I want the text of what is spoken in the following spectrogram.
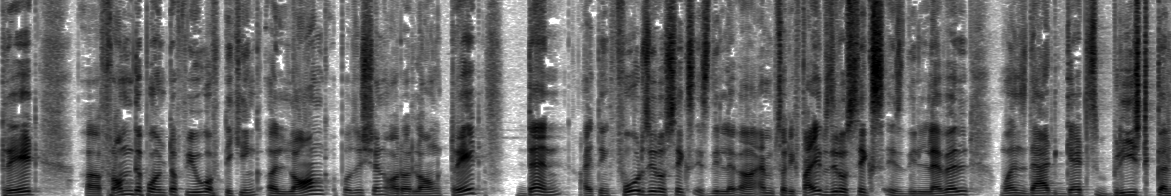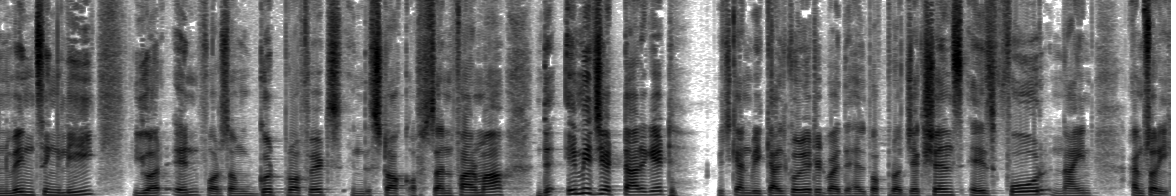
trade uh, from the point of view of taking a long position or a long trade, then I think 406 is the uh, I'm sorry 506 is the level. Once that gets breached convincingly, you are in for some good profits in the stock of Sun Pharma. The immediate target which can be calculated by the help of projections is 49 I'm sorry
